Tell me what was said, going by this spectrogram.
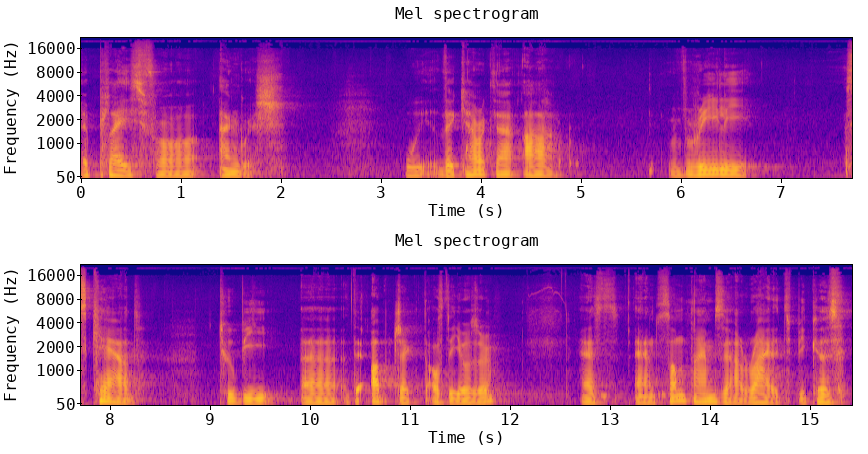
a place for anguish. We, the characters are really scared to be uh, the object of the other, as, and sometimes they are right because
